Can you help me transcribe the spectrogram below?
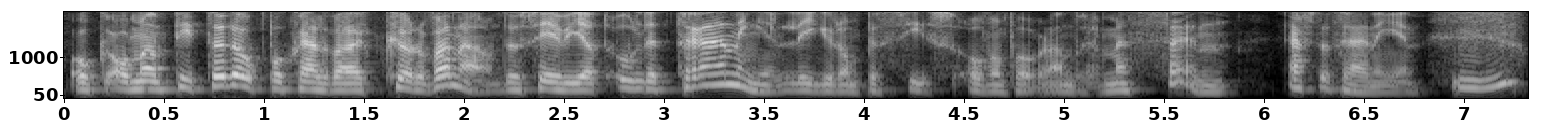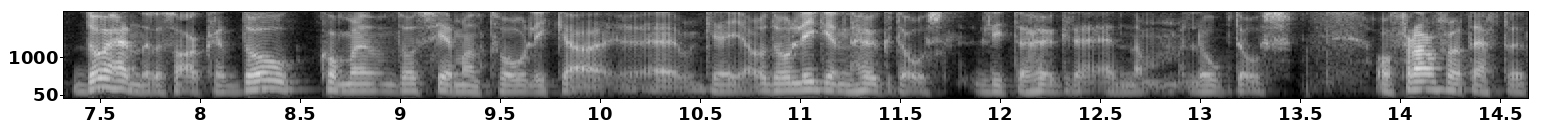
Och om man tittar då på själva kurvorna, då ser vi att under träningen ligger de precis ovanpå varandra. Men sen, efter träningen, då händer det saker. Då, kommer, då ser man två olika eh, grejer. Och då ligger en hög dos lite högre än de låg dos. Och framförallt efter,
